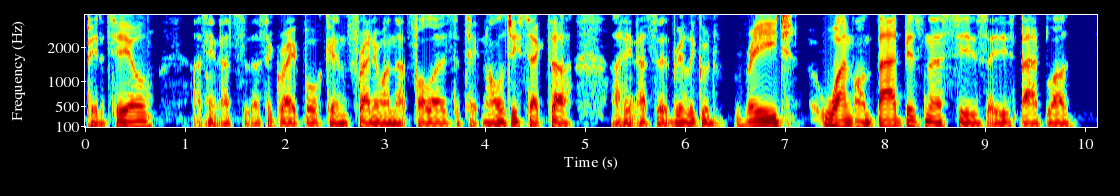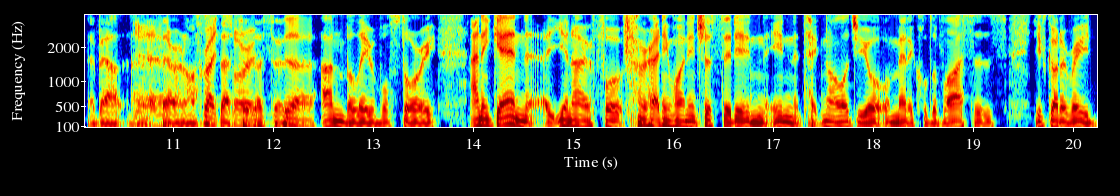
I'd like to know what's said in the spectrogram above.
Peter Thiel. I think that's that's a great book, and for anyone that follows the technology sector, I think that's a really good read. One on bad business is is Bad Blood about uh, Yeah, Theranos. that's. A, that's an Yeah. unbelievable story. And again, you know, for, for anyone interested in in technology or, or medical devices, you've got to read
